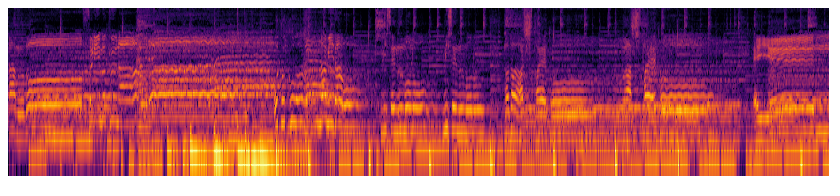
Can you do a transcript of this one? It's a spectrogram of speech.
アムロ振り向くなアムロ。見せぬもの見せぬものただ明日へと明日へと永遠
